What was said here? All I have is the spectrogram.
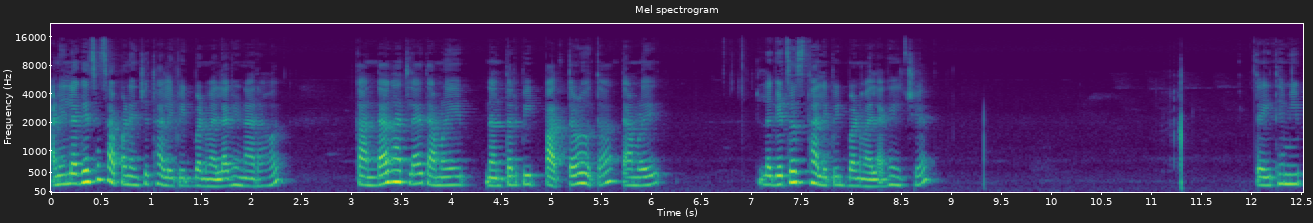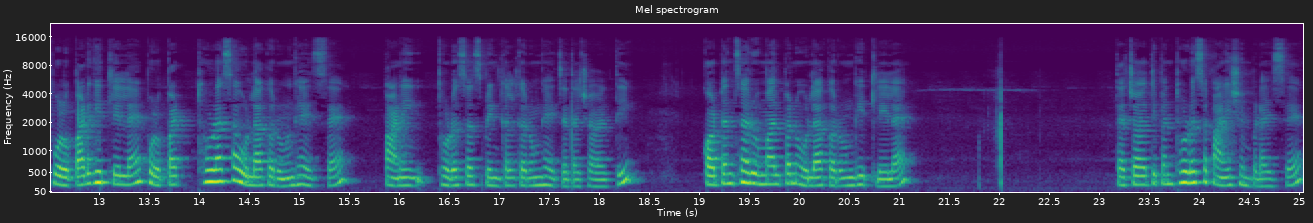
आणि लगेचच आपण याची थालीपीठ बनवायला घेणार आहोत. कांदा घातला आहे त्यामुळे नंतर पीठ पातळ होतं. त्यामुळे लगेचच थालीपीठ बनवायला घ्यायचे आहे. तर इथे मी पोळपाट घेतलेला आहे. पोळपाट थोडासा ओला करून घ्यायचा आहे. पाणी थोडंसं स्प्रिंकल करून घ्यायचं आहे त्याच्यावरती. कॉटनचा रुमाल पण ओला करून घेतलेला आहे. त्याच्यावरती पण थोडंसं पाणी शिंपडायचं आहे.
